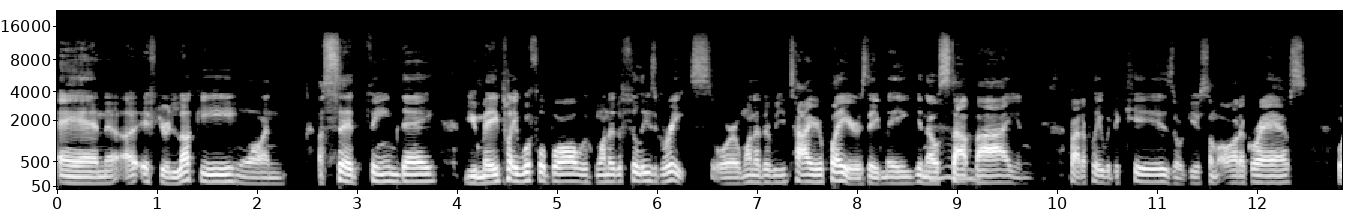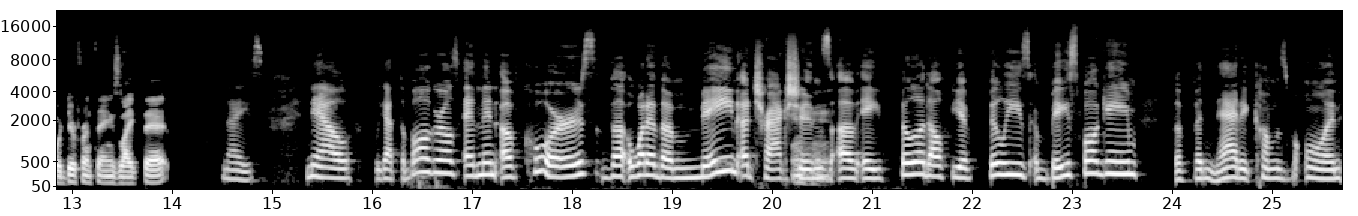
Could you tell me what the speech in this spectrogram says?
And uh, if you're lucky on a said theme day, you may play wiffle ball with one of the Phillies greats or one of the retired players. They may, you know, Wow. stop by and try to play with the kids or give some autographs or different things like that. Nice. Now we got the ball girls, and then of course the one of the main attractions mm-hmm. of a Philadelphia Phillies baseball game. The Phanatic comes on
